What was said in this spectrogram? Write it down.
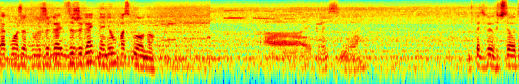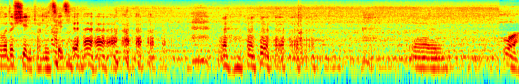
как может выжигать, зажигать на нем по склону. Ой, красиво. Хочется вот в эту щель пролететь. Э, о,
